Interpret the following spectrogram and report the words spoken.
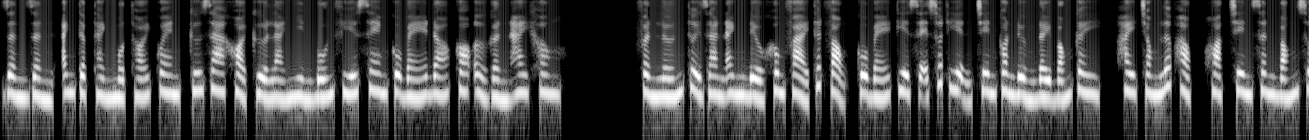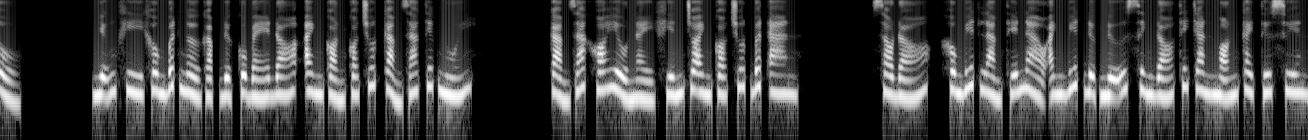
Dần dần anh tập thành một thói quen cứ ra khỏi cửa là nhìn bốn phía xem cô bé đó có ở gần hay không. Phần lớn thời gian anh đều không phải thất vọng cô bé kia sẽ xuất hiện trên con đường đầy bóng cây, hay trong lớp học, hoặc trên sân bóng rổ. Những khi không bất ngờ gặp được cô bé đó anh còn có chút cảm giác tiếc nuối. Cảm giác khó hiểu này khiến cho anh có chút bất an. Sau đó, không biết làm thế nào anh biết được nữ sinh đó thích ăn món cay tứ xuyên.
